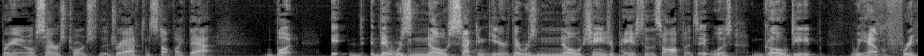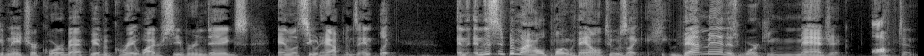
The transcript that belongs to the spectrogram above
bringing in O'Cyrus Torrence to the draft and stuff like that. But it, there was no second gear. There was no change of pace to this offense. It was go deep. We have a freak of nature quarterback. We have a great wide receiver in Diggs, and let's see what happens. And like, and, and this has been my whole point with Allen too. Is like he, that man is working magic often.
